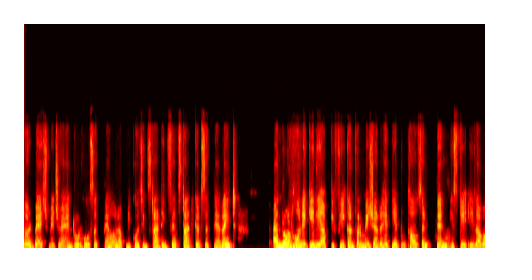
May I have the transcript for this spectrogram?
थर्ड बैच में जो है एनरोल हो सकते हैं और अपनी कोचिंग स्टार्टिंग से स्टार्ट कर सकते हैं राइट एनरोल होने के लिए आपकी फ़ी कंफर्मेशन रहती है टू थाउज़ेंड देन इसके अलावा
